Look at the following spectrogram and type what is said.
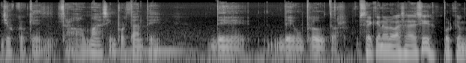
yo creo que el trabajo más importante de, de, un productor. Sé que no lo vas a decir, porque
